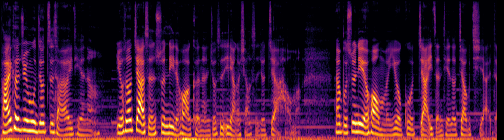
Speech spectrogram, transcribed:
爬一棵巨木就至少要一天啊，有时候架绳顺利的话，可能就是一两个小时就架好嘛，那不顺利的话，我们也有过架一整天都架不起来的。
